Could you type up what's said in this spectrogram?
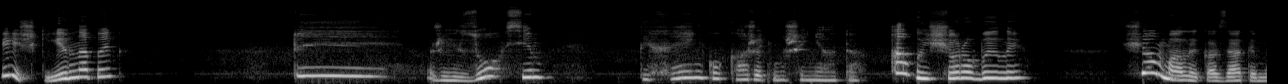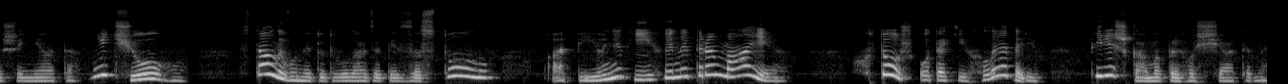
пиріжків напик? Ти, вже й зовсім тихенько кажуть мишенята. А ви що робили? Що мали казати мишенята? Нічого. Стали вони тут вилазити з-за столу, а півник їх і не тримає. Хто ж отаких ледарів пиріжками пригощатиме?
